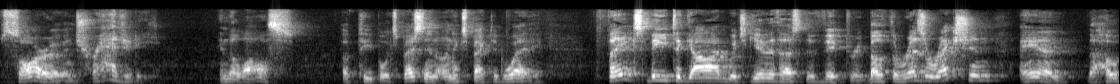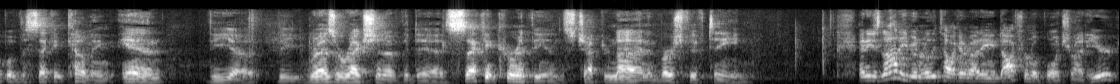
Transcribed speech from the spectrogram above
sorrow and tragedy in the loss of people, especially in an unexpected way. Thanks be to God which giveth us the victory, both the resurrection and the hope of the second coming and the, uh, the resurrection of the dead. Second Corinthians chapter 9 and verse 15. And he's not even really talking about any doctrinal points right here.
